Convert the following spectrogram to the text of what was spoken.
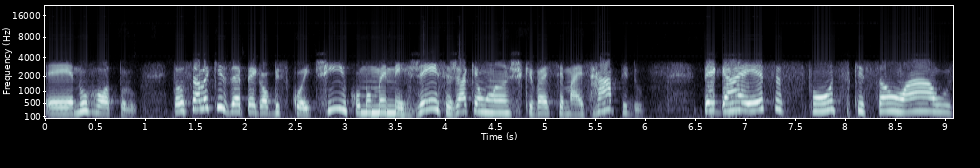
é, no rótulo. Então, se ela quiser pegar o biscoitinho como uma emergência, já que é um lanche que vai ser mais rápido, pegar essas fontes que são lá os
